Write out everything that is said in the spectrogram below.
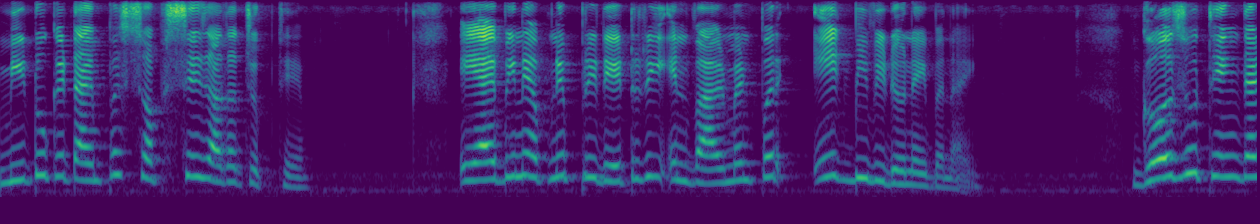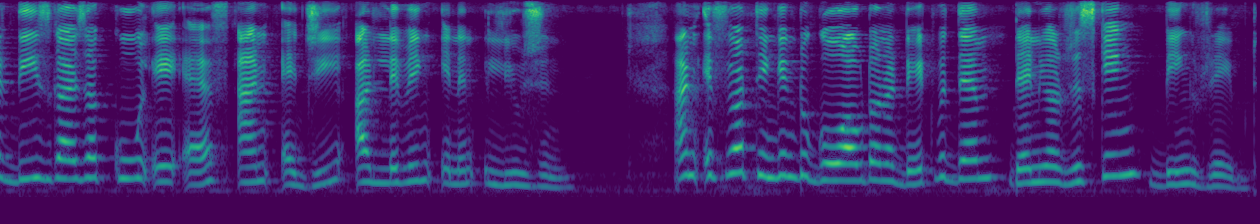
मीटू के टाइम पर सबसे ज़्यादा चुप थे एआईबी ने अपने प्रीडेटरी इन्वायरमेंट पर एक भी वीडियो नहीं बनाई। Girls who think that these guys are cool A F and edgy are living in an illusion and if you are thinking to go out on a date with them then you are risking being raped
